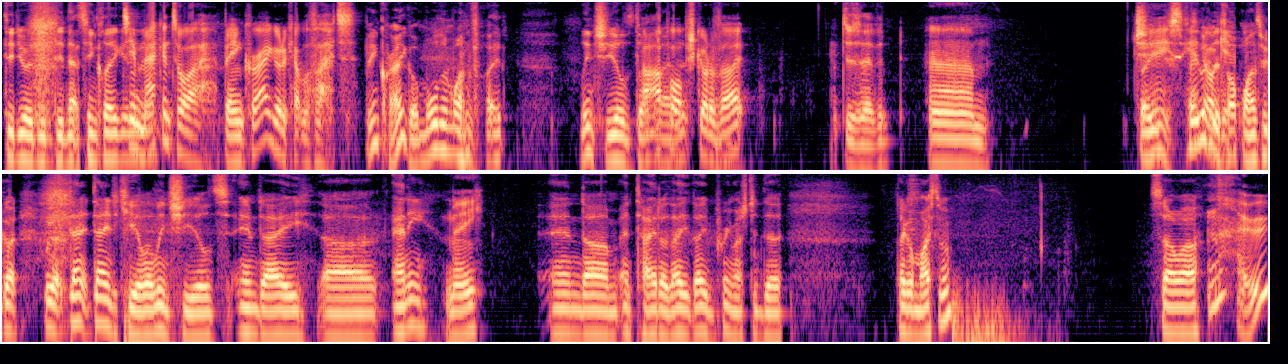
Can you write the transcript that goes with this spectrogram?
Did you did, did Nat Sinclair get Tim? McIntyre, Ben Craig got a couple of votes. Ben Craig got more than one vote. Lynn Shields dominated. Arpop's got a vote, deserved. Um, So, jeez, so look at the top ones. We got we got Dan- Danny Tequila, Lynn Shields, M Day, uh, Annie, me? and um, and Tater. They they pretty much did the. They got most of them. So uh, No,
